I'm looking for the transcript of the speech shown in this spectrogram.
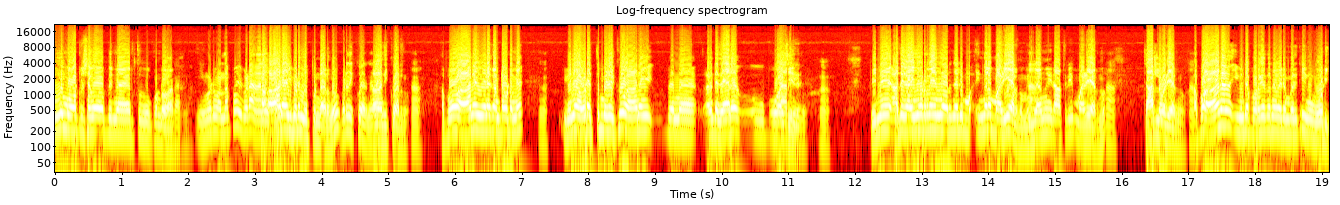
എന്നും ഓട്ടോറിക്ഷ പിന്നെ എടുത്ത് കൊണ്ടുപോകാറുണ്ട് ഇങ്ങോട്ട് വന്നപ്പോ ഇവിടെ ആന ഇവിടെ നിൽപ്പുണ്ടായിരുന്നു ഇവിടെ നിൽക്കുമായിരുന്നു ആ നിൽക്കുമായിരുന്നു. അപ്പോ ആന ഇവനെ കണ്ട ഉടനെ. ഇവനെ അവിടെ എത്തുമ്പോഴേക്കും ആന പിന്നെ അവന്റെ നേരെ പോവാ ചെയ്തു. പിന്നെ അത് കഴിഞ്ഞ ഉടനെ എന്ന് പറഞ്ഞാൽ ഇന്നലെ മഴയായിരുന്നു. ഇല്ലാന്ന് രാത്രി മഴയായിരുന്നു. ആ. ചാറ്റൽ മഴയായിരുന്നു അപ്പൊ ആന ഇവന്റെ പുറകെ തന്നെ വരുമ്പോഴേക്കും ഇങ്ങ് ഓടി.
